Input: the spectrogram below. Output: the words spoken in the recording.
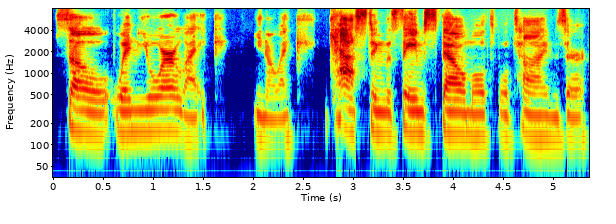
So when you're like, you know, like casting the same spell multiple times or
